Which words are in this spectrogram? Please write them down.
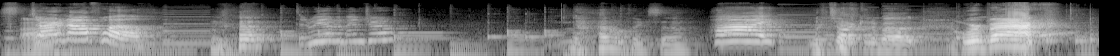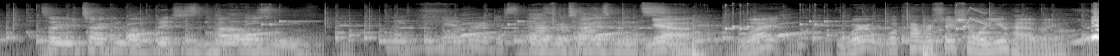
Starting ah. off well. Did we have an intro? No, I don't think so. Hi. We're talking about. We're back. So you're talking about bitches and hoes and We've never discussed. advertisements. Yeah. What? Where? What conversation were you having? No!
